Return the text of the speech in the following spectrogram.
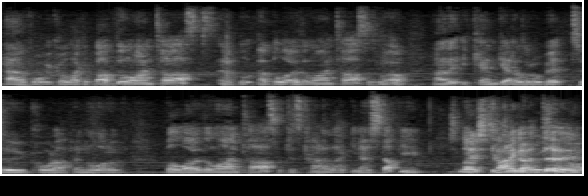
have what we call like above the line tasks and a, a below the line task as well. Mm-hmm. I think you can get a little bit too caught up in a lot of below the line tasks, which is kind of like you know stuff you It's nice to kind of got to do,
